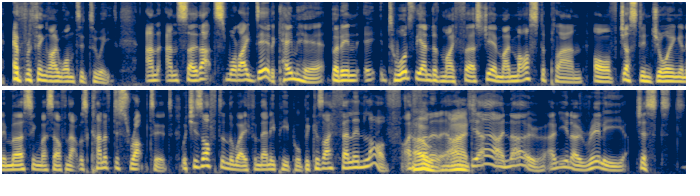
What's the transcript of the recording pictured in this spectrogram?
Everything I wanted to eat, and and so that's what I did. I came here, but in towards the end of my first year, my master plan of just enjoying and immersing myself in that was kind of disrupted, which is often the way for many people because I fell in love. I oh, fell in, right. I, yeah, I know. And, you know, really just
